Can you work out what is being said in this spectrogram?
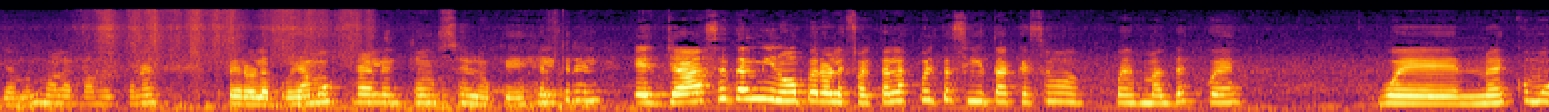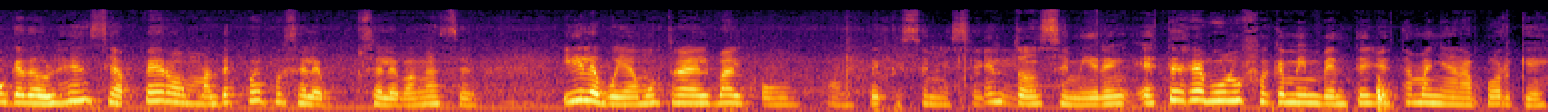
ya mismo las vamos a poner, pero les voy a mostrar entonces lo que es el grill. Eh, ya se terminó, pero le faltan las puertecitas, que eso pues más después, pues no es como que de urgencia, pero más después pues se le, se le van a hacer y les voy a mostrar el balcón antes que se me seque. Entonces, miren, este revolú fue que me inventé yo esta mañana porque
